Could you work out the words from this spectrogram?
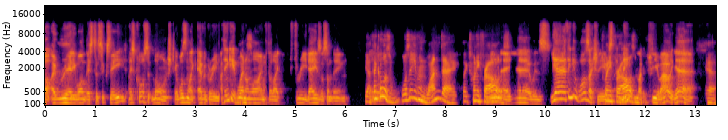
but I really want this to succeed. This course it launched, it wasn't like evergreen. I think it went online for like three days or something. Yeah, I think it was was it even one day, like 24 hours? Day, yeah, it was. Yeah, I think it was actually. 24 was hours. Like a few hours. Yeah. Yeah.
